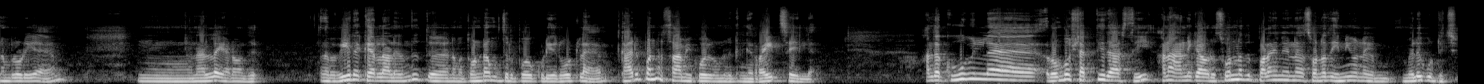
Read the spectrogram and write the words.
நம்மளுடைய நல்ல இடம் அது. நம்ம வீர கேரளாவிலேருந்து நம்ம தொண்டாமுத்தூர் போகக்கூடிய ரோட்டில் கருப்பண்ணசாமி கோவில் ஒன்று இருக்குங்க ரைட் சைடில் அந்த கோவிலில் ரொம்ப சக்தி ஜாஸ்தி. ஆனால் அன்றைக்கி அவர் சொன்னது பழனி என்ன சொன்னது இன்னும் ஒன்று மெழுகுட்டுச்சு.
